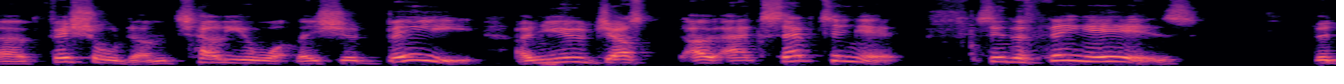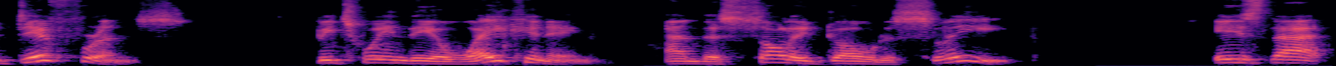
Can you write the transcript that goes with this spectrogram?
officialdom tell you what they should be and you just uh, accepting it. See, the thing is, the difference between the awakening and the solid gold asleep is that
